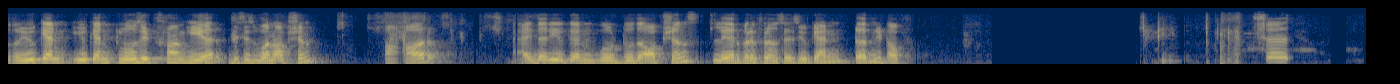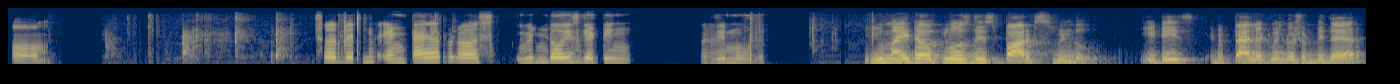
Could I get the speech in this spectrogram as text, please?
So you can you can close it from here. This is one option, or either you can go to the options, layer preferences. You can turn it off. Sir, um, so then the entire uh, window is getting removed. you might have closed this parts window it is the palette window should be there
